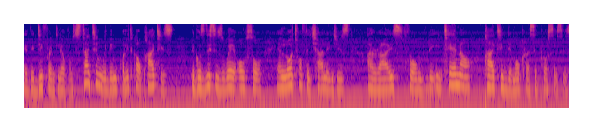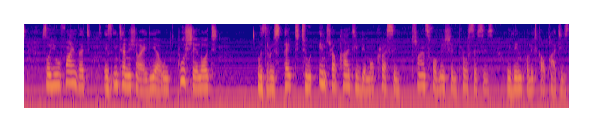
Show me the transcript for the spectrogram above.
at the different levels, starting within political parties, because this is where also a lot of the challenges arise from the internal party democracy processes. So you'll find that as International IDEA, we push a lot with respect to intra-party democracy transformation processes within political parties.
